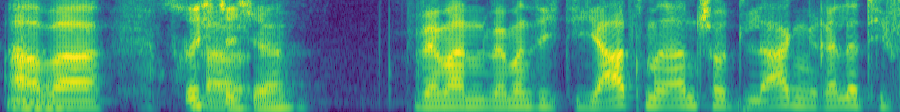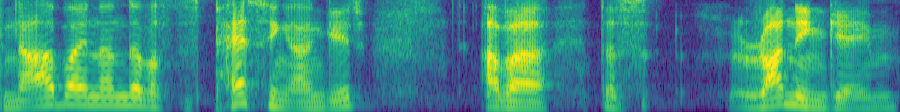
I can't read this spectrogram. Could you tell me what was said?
Aber. Das ist richtig, äh, ja. Wenn man, wenn man sich die Yards mal anschaut, die lagen relativ nah beieinander, was das Passing angeht. Aber das Running Game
